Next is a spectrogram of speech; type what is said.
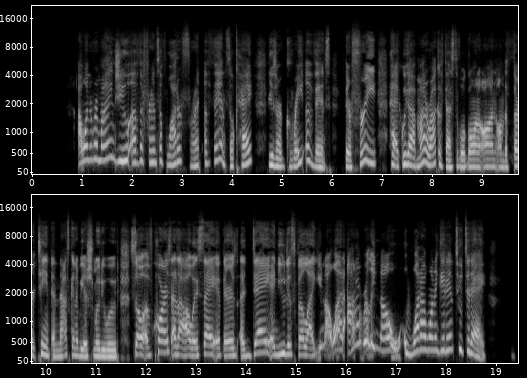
I want to remind you of the Friends of Waterfront events, okay? These are great events. They're free. Heck, we got Madaraka Festival going on on the 13th, and that's going to be a schmoody wood. So, of course, as I always say, if there's a day and you just feel like, you know what, I don't really know what I want to get into today,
